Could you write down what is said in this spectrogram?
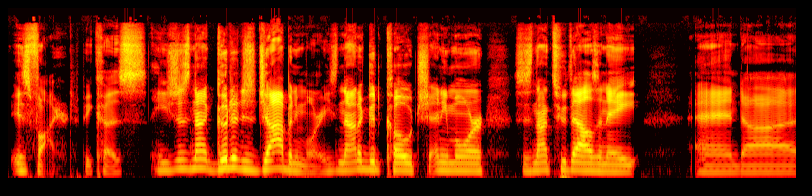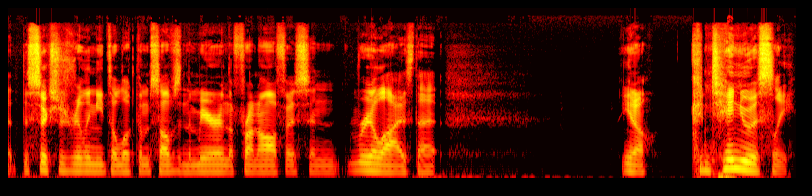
is fired because he's just not good at his job anymore. He's not a good coach anymore. This is not 2008. And uh, the Sixers really need to look themselves in the mirror in the front office and realize that, you know, continuously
